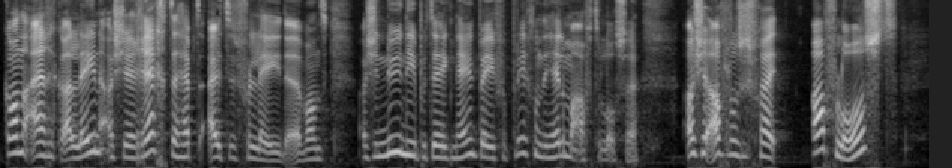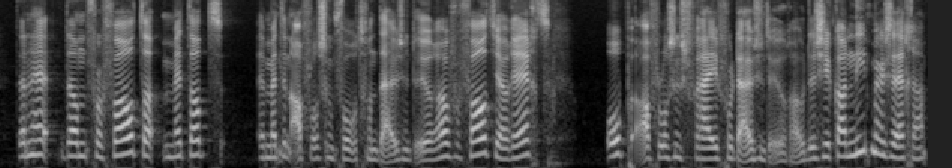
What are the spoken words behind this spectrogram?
kan eigenlijk alleen als je rechten hebt uit het verleden. Want als je nu een hypotheek neemt, ben je verplicht om die helemaal af te lossen. Als je aflossingsvrij aflost, dan, he- dan vervalt dat met, dat eh, met een aflossing bijvoorbeeld van 1000 euro, vervalt jouw recht op aflossingsvrij voor 1000 euro. Dus je kan niet meer zeggen,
